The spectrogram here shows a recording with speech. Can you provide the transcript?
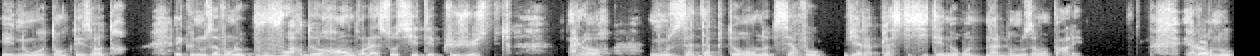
et nous autant que les autres, et que nous avons le pouvoir de rendre la société plus juste, alors nous adapterons notre cerveau via la plasticité neuronale dont nous avons parlé. Et alors nous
